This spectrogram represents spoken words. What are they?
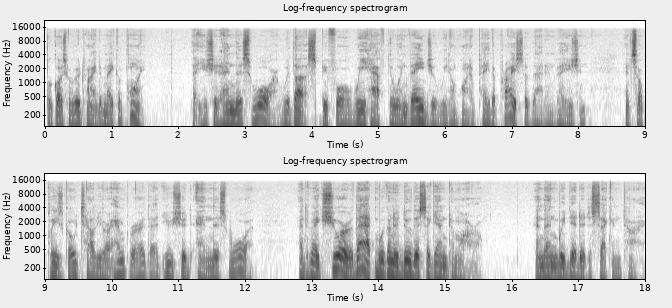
because we were trying to make a point that you should end this war with us before we have to invade you. We don't want to pay the price of that invasion. And so please go tell your emperor that you should end this war. And to make sure of that, we're going to do this again tomorrow. And then we did it a second time.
